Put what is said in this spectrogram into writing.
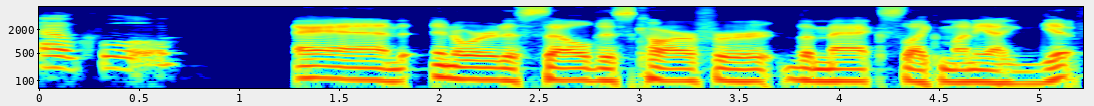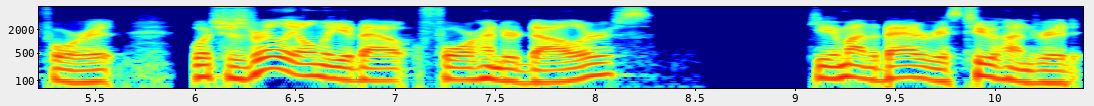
Oh, cool. And in order to sell this car for the max like money I could get for it, which was really only about four hundred dollars. Keep in mind the battery is two hundred.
